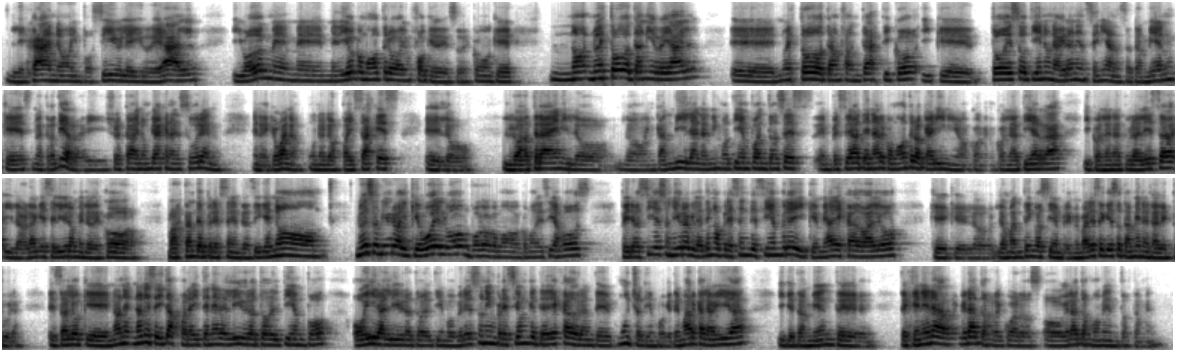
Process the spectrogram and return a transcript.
lejano, imposible, irreal. Y Godot me, dio como otro enfoque de eso. Es como que no, no es todo tan irreal, eh, no es todo tan fantástico y que todo eso tiene una gran enseñanza también, que es nuestra tierra. Y yo estaba en un viaje en el sur en, en el que, bueno, uno de los paisajes eh, lo, lo, atraen y lo, lo, encandilan al mismo tiempo, entonces empecé a tener como otro cariño con, con, la tierra y con la naturaleza y la verdad que ese libro me lo dejó bastante presente, así que no, no es un libro al que vuelvo, un poco como, como decías vos, pero sí es un libro que lo tengo presente siempre y que me ha dejado algo que, que lo, lo mantengo siempre. Y me parece que eso también es la lectura es algo que no, no, necesitas por ahí tener el libro todo el tiempo o ir al libro todo el tiempo, pero es una impresión que te deja durante mucho tiempo, que te marca la vida y que también te, te genera gratos recuerdos o gratos momentos también.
